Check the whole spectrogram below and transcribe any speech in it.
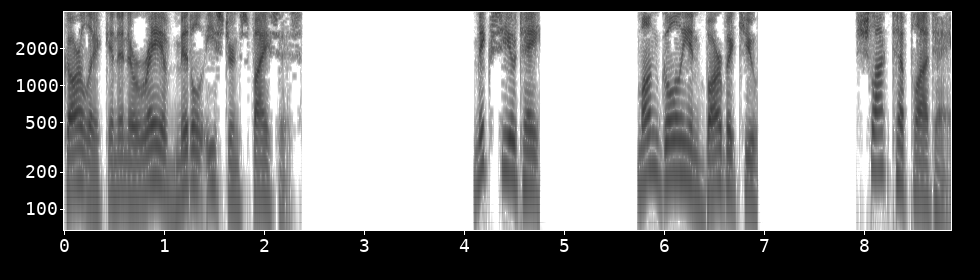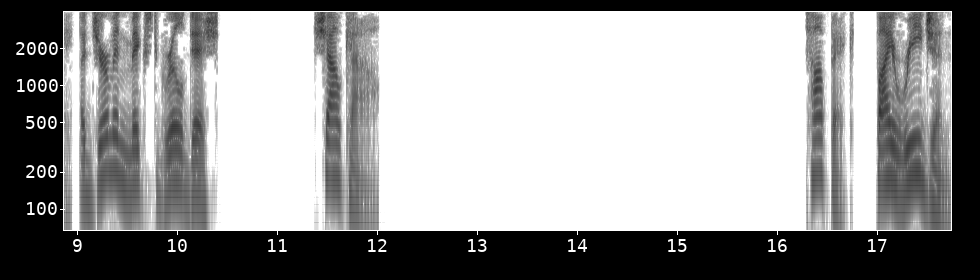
garlic and an array of Middle Eastern spices. Mixiote Mongolian barbecue Schlachteplatte, a German mixed grill dish. Schaukow By region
